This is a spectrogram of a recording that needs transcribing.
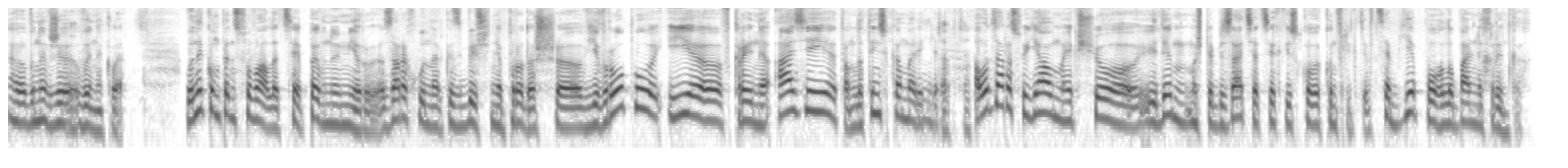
вони вже виникли. Вони компенсували це певною мірою за рахунок збільшення продаж в Європу і в країни Азії, там Латинської Америки. Ну, так, так. А от зараз уявимо, якщо йде масштабізація цих військових конфліктів, це б'є по глобальних ринках.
